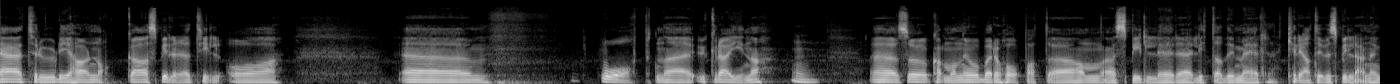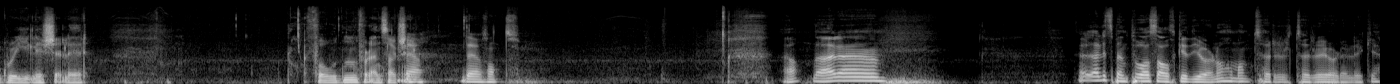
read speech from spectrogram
Jeg tror de har nok av spillere til å øh, åpne Ukraina. Mm. Eh, Så kan man jo bare håpe at øh, han øh, spiller litt av de mer kreative spillerne, Grealish eller Foden, for den saks Ja, det er jo sant. Ja, det er eh, Jeg er litt spent på hva Southgate gjør nå, om han tør, tør å gjøre det eller ikke.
